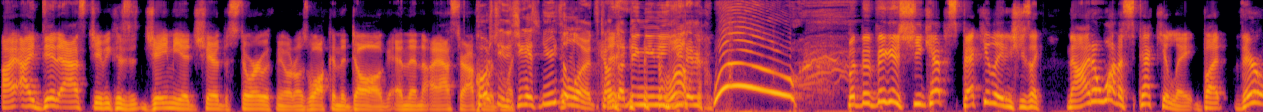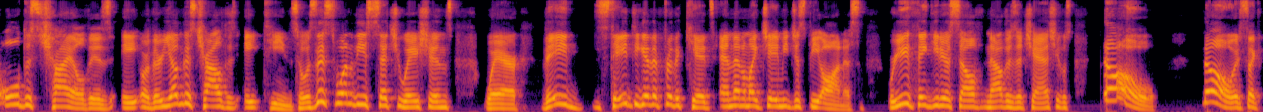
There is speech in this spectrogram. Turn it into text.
I, I did ask Jamie because Jamie had shared the story with me when I was walking the dog, and then I asked her Of course she did. like, She gets news alerts. Comes up, ding, ding, ding, ding, ding. Woo! But the thing is, she kept speculating. She's like, "Now I don't want to speculate, but their oldest child is eight, or their youngest child is 18. So is this one of these situations where they stayed together for the kids?" And then I'm like, "Jamie, just be honest. Were you thinking to yourself, now there's a chance?" She goes, "No." No, it's like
